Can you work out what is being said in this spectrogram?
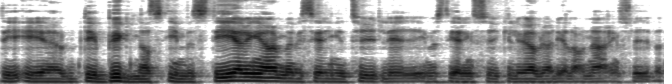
det är, det är byggnadsinvesteringar men vi ser ingen tydlig investeringscykel i övriga delar av näringslivet.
